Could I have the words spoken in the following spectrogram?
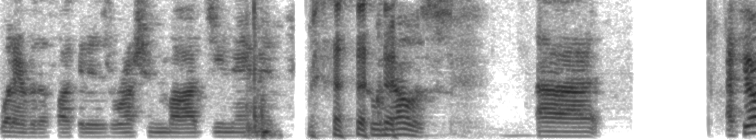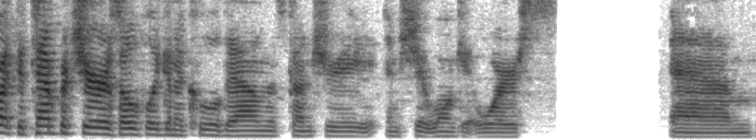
whatever the fuck it is, Russian bots, you name it who knows? Uh, I feel like the temperature is hopefully going to cool down in this country and shit won't get worse. Um,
